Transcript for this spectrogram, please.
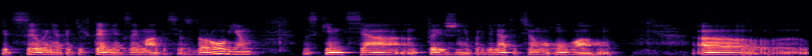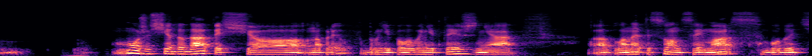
підсилення таких тем, як займатися здоров'ям з кінця тижня, приділяти цьому увагу. Е, Можу ще додати, що в другій половині тижня е, планети Сонце і Марс будуть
